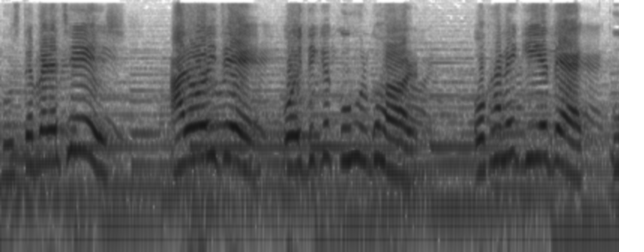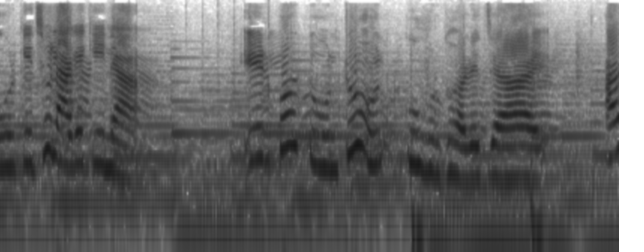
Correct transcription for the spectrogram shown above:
বুঝতে পেরেছিস? আর ওই যে, ওইদিকে কুহুর ঘর। ওখানে গিয়ে দেখ, কুহুর কিছু লাগে কিনা। এরপর টুনটুন কুহুর ঘরে যায়। আর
